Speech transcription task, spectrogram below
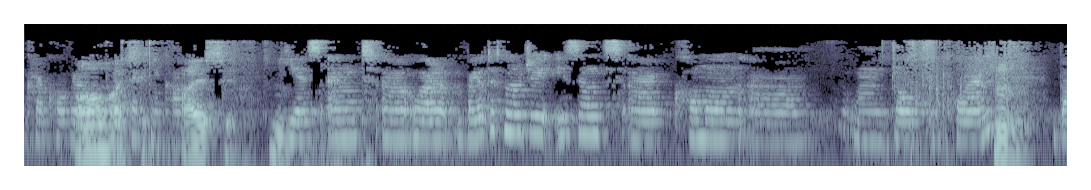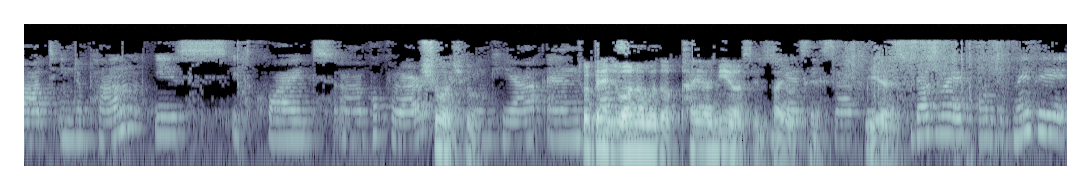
Krakow Oh, I see. I see. Yes, and uh, well, biotechnology isn't a common um, job in Poland, Mm-hmm. but in Japan is it quite uh, popular. Sure, I sure. think, yeah, and Japan is one of the pioneers in Yes, biotech. exactly. Yes. That's why I thought that maybe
